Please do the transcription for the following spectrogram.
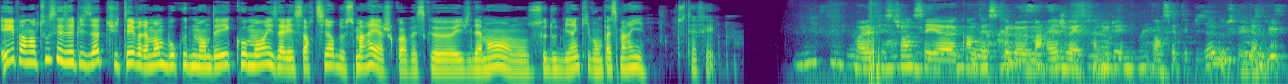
Et pendant tous ces épisodes, tu t'es vraiment beaucoup demandé comment ils allaient sortir de ce mariage, quoi. Parce que, évidemment, on se doute bien qu'ils vont pas se marier. Tout à fait. la question, c'est euh, quand est-ce que le mariage va être annulé? Dans cet épisode ou celui d'après?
